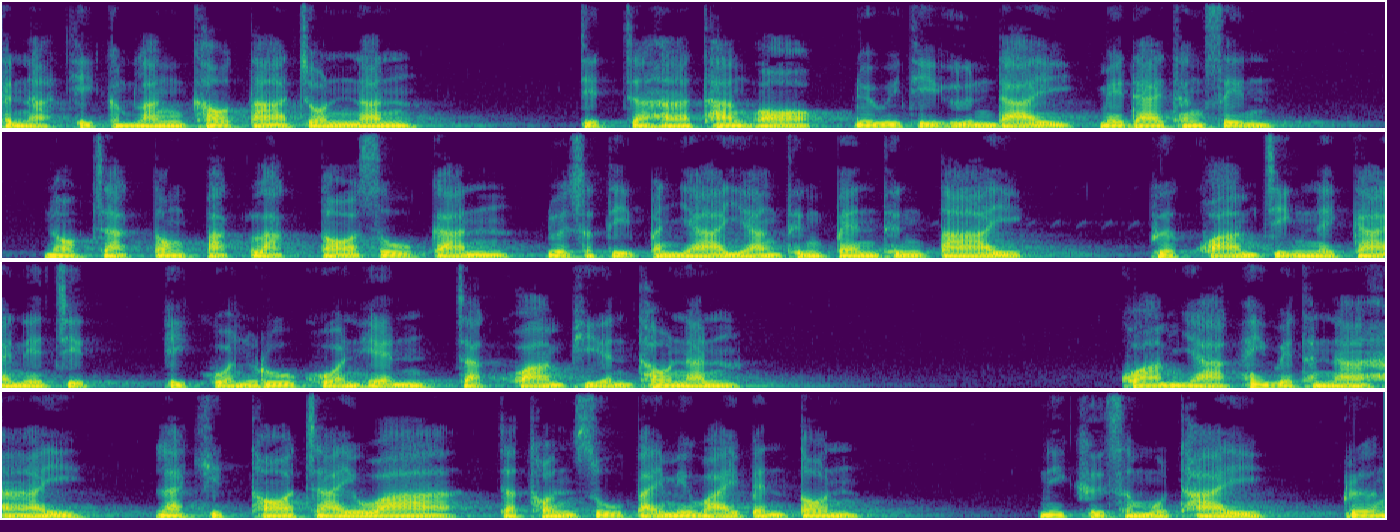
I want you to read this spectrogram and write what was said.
ขณะที่กำลังเข้าตาจนนั้น จิตจะหาทางออกด้วยวิธีอื่นใดไม่ได้ทั้งสิน้น นอกจากต้องปักหลักต่อสู้กันด้วยสติปัญญาอย่างถึงเป็นถึงตาย เพื่อความจริงในกายในจิตที่ควรรู้ควรเห็นจากความเพียรเท่านั้น ความอยากให้เวทนาหาย และคิดท้อใจว่าจะทนสู้ไปไม่ไหวเป็นต้น นี่คือสมุทัยเครื่อง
